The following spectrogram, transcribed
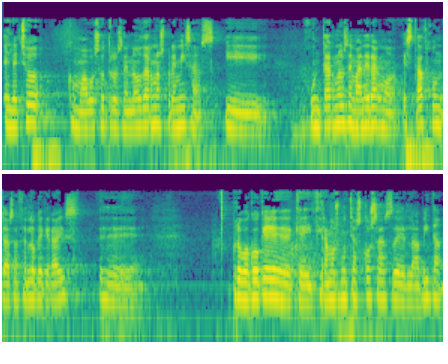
el hecho, como a vosotros, de no darnos premisas y juntarnos de manera como, estad juntas, haced lo que queráis, eh, provocó que, hiciéramos muchas cosas de la vida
